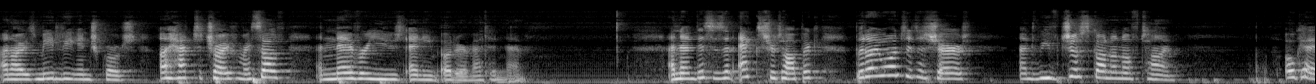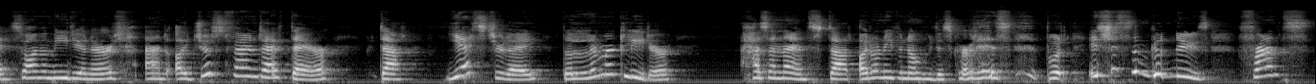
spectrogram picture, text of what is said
and I was immediately encouraged. I had to try for myself and never used any other method now. And then this is an extra topic, but I wanted to share it, and we've just got enough time. Okay, so I'm a media nerd, and I just found out there that yesterday the Limerick leader has announced that I don't even know who this girl is, but it's just some good news. France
